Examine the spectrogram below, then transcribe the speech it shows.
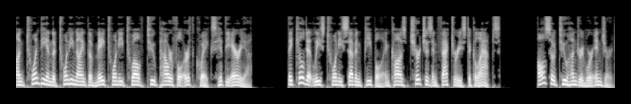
On 20 and 29 May 2012 two powerful earthquakes hit the area. They killed at least 27 people and caused churches and factories to collapse. Also 200 were injured.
